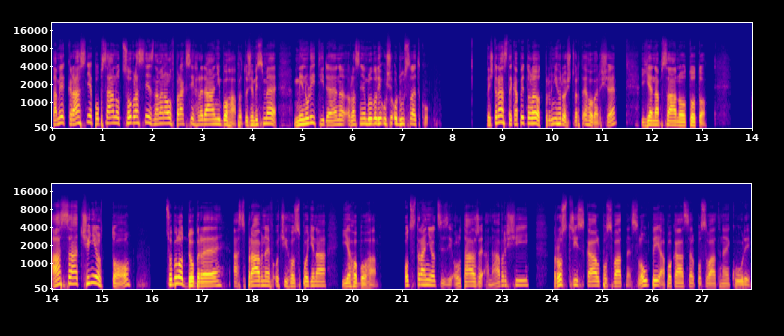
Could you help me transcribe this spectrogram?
tam je krásně popsáno, co vlastně znamenalo v praxi hledání Boha, protože my jsme minulý týden vlastně mluvili už o důsledku. Ve 14. kapitole od 1. do 4. verše je napsáno toto. Asa činil to, co bylo dobré a správné v očích hospodina, jeho Boha. Odstranil cizí oltáře a návrší, roztřískal posvátné sloupy a pokácel posvátné kůly.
